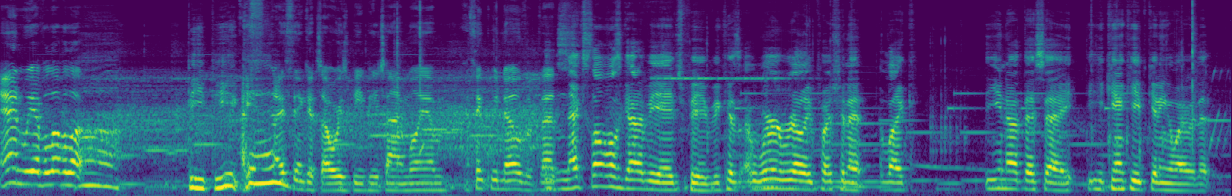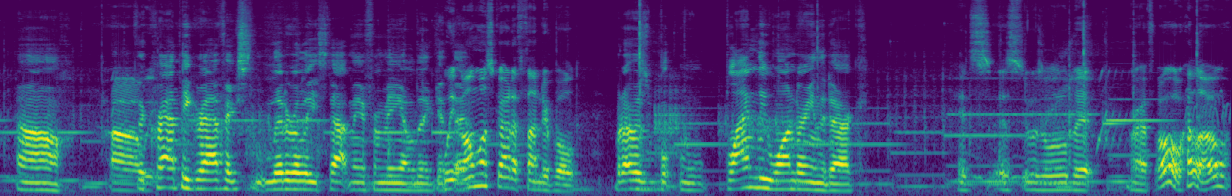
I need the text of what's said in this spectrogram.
and we have a level up. BP again. I think it's always BP time, William. I think we know that that's. Next level's gotta be HP because we're really pushing it. Like, you know what they say, you can't keep getting away with it. Oh, Oh, the we, crappy graphics literally stopped me from being able to get through. we that. almost got a Thunderbolt. but I was bl- blindly wandering in the dark. It's, it's it was a little bit rough. Oh, hello,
